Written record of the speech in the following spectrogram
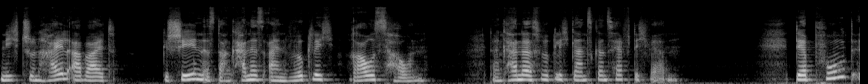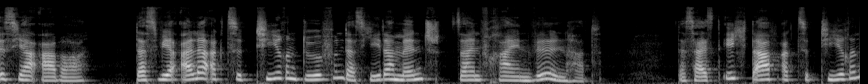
nicht schon Heilarbeit geschehen ist, dann kann es einen wirklich raushauen. Dann kann das wirklich ganz, ganz heftig werden. Der Punkt ist ja aber, dass wir alle akzeptieren dürfen, dass jeder Mensch seinen freien Willen hat. Das heißt, ich darf akzeptieren,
